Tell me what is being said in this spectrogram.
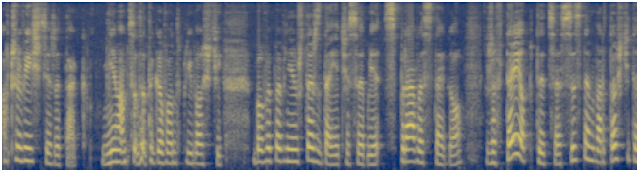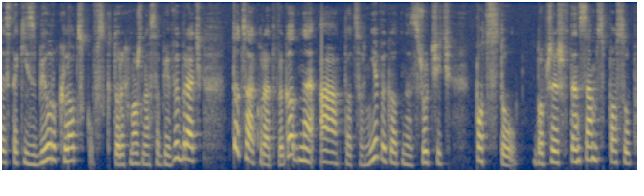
Oczywiście, że tak. Nie mam co do tego wątpliwości, bo wy pewnie już też zdajecie sobie sprawę z tego, że w tej optyce system wartości to jest taki zbiór klocków, z których można sobie wybrać to, co akurat wygodne, a to, co niewygodne, zrzucić pod stół. Bo przecież w ten sam sposób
